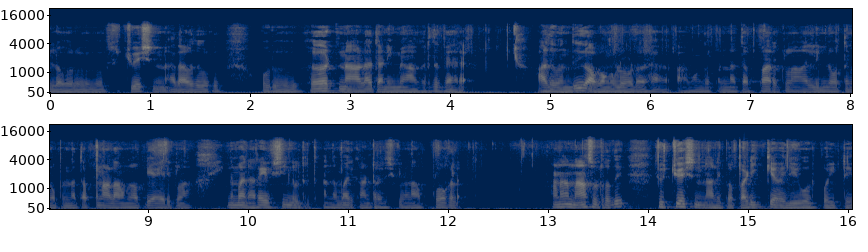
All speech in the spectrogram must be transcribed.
இல்லை ஒரு சுச்சுவேஷன் அதாவது ஒரு ஒரு ஹர்ட்னால தனிமை ஆகிறது வேறு. அது வந்து அவங்களோட அவங்க பண்ண தப்பாக இருக்கலாம் இல்லை இன்னொருத்தவங்க பண்ண தப்புனால அவங்க அப்படி ஆயிருக்கலாம். இந்த மாதிரி நிறைய விஷயங்கள் இருக்குது அந்த மாதிரி கான்ட்ரவர்சிக்குள்ள நான் போகலை. ஆனால் நான் சொல்கிறது சுச்சுவேஷன்னால் இப்போ படிக்க வெளியூர் போயிட்டு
